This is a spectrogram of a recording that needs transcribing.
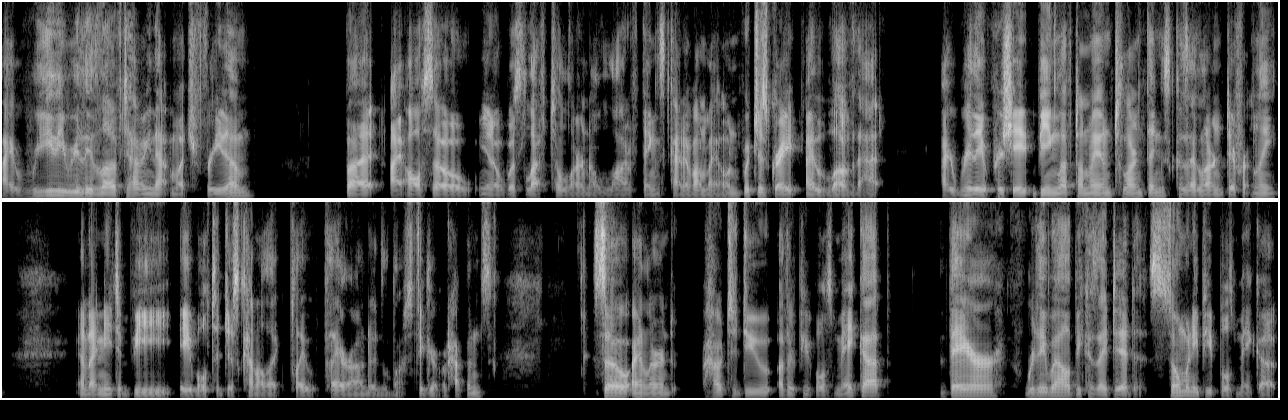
I really, really loved having that much freedom but I also, you know, was left to learn a lot of things kind of on my own, which is great. I love that. I really appreciate being left on my own to learn things because I learn differently. and I need to be able to just kind of like play play around and figure out what happens. So I learned how to do other people's makeup there really well because I did so many people's makeup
